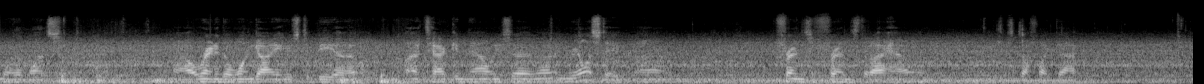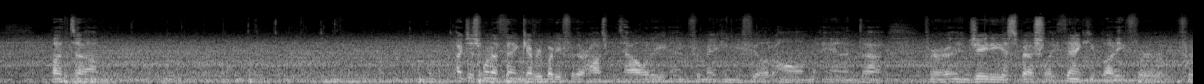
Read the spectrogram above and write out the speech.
more than once. I uh, ran into one guy who used to be a, a tech, and now he's uh, in real estate. Uh, friends of friends that I have, and stuff like that. But um, I just want to thank everybody for their hospitality and for making me feel at home. And uh, for and JD especially. Thank you, buddy, for for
